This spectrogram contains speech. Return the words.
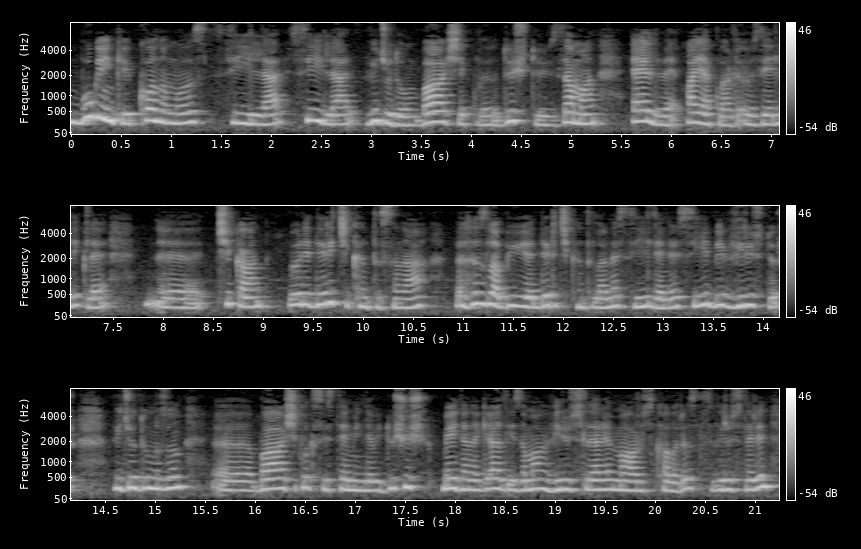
Bugünkü konumuz sihirler. Sihirler vücudun bağışıklığı düştüğü zaman el ve ayaklarda özellikle e, çıkan böyle deri çıkıntısına ve hızla büyüyen deri çıkıntılarına sihir denir. Sihir bir virüstür. Vücudumuzun e, bağışıklık sisteminde bir düşüş meydana geldiği zaman virüslere maruz kalırız. Virüslerin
